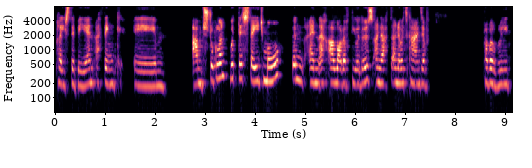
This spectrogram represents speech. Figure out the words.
place to be in i think um I'm struggling with this stage more than and a lot of the others. And I, know it's kind of probably,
